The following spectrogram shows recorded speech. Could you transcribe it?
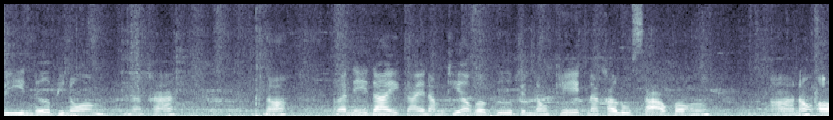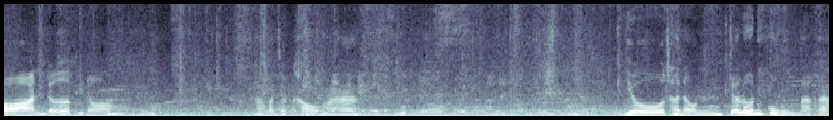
จีนเด้อพี่น้องนะคะเนาะวันนี้ได้ไกด์นำเที่ยวก็คือเป็นน้องเค้กนะคะลูกสาวของอน้องออนเด้อพี่น้องเขาก็จะเข้ามา อยู่ถนนเจริญกรุงนะคะ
